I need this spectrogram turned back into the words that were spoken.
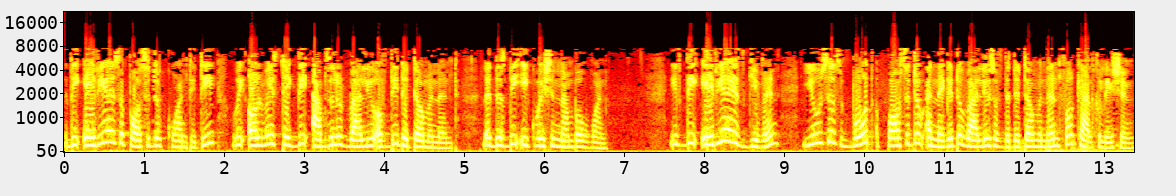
the area is a positive quantity, we always take the absolute value of the determinant. Let this be equation number 1. If the area is given, uses both positive and negative values of the determinant for calculation.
